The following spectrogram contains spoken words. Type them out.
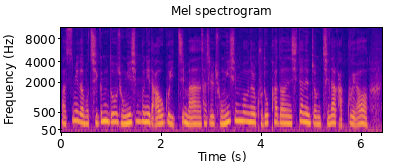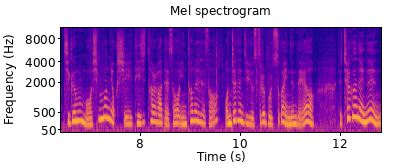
맞습니다. 뭐 지금도 종이 신문이 나오고 있지만 사실 종이 신문을 구독하던 시대는 좀 지나갔고요. 지금은 뭐 신문 역시 디지털화돼서 인터넷에서 언제든지 뉴스를 볼 수가 있는데요. 최근에는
